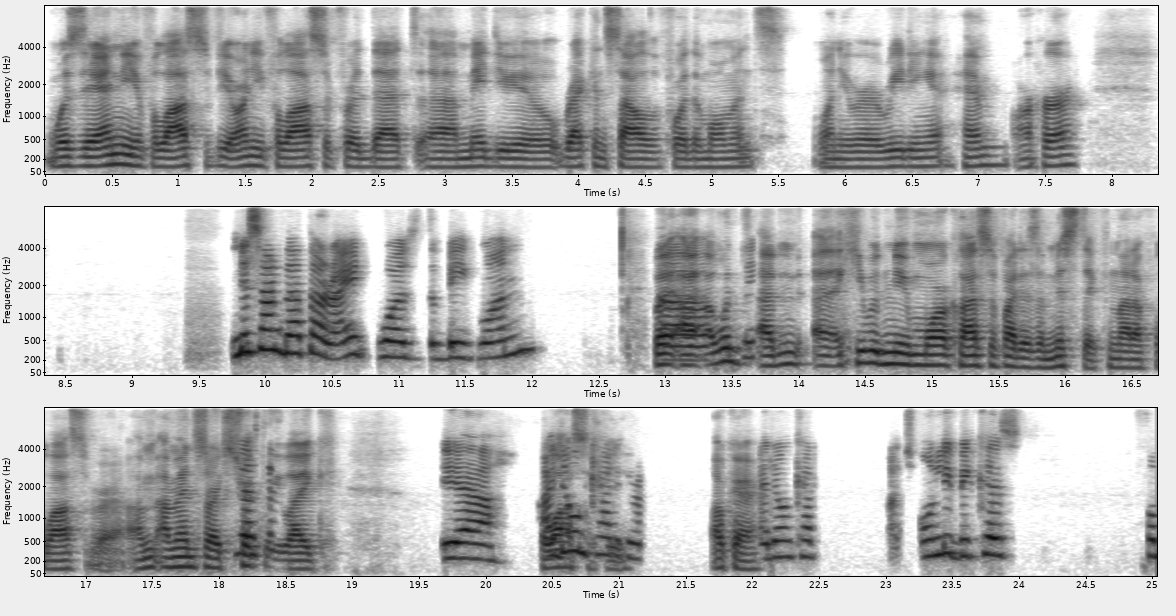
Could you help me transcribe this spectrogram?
Was there any philosophy or any philosopher that uh, made you reconcile for the moment when you were reading it, him or her? Nisargadatta, right, was the big one. But uh, I, I would, uh, he would be more classified as a mystic, not a philosopher. I'm, I meant like strictly yes, like. Yeah, philosophy. I don't categorize. Okay. I don't categorize much. Only because for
